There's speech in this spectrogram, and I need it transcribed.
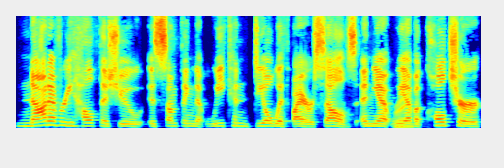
not every health issue is something that we can deal with by ourselves and yet we Right. have a culture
